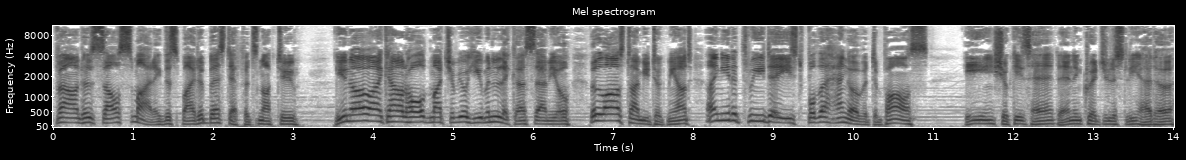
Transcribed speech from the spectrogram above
found herself smiling despite her best efforts not to. You know I cannot hold much of your human liquor, Samuel. The last time you took me out, I needed three days for the hangover to pass. He shook his head and incredulously at her.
